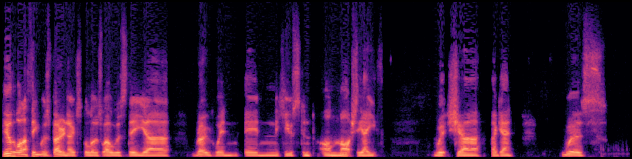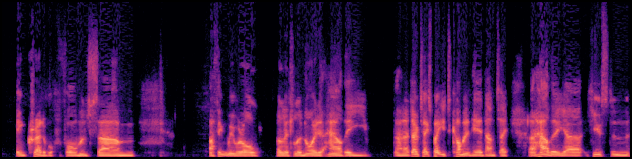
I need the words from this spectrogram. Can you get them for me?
The other one I think was very notable as well was the uh, road win in Houston on March the 8th, which uh, again was incredible performance. Um, I think we were all a little annoyed at how the, and I don't expect you to comment here, Dante, at how the uh, Houston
